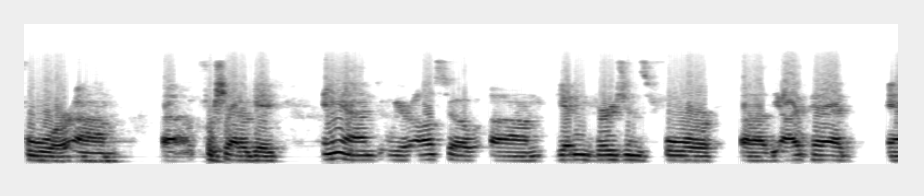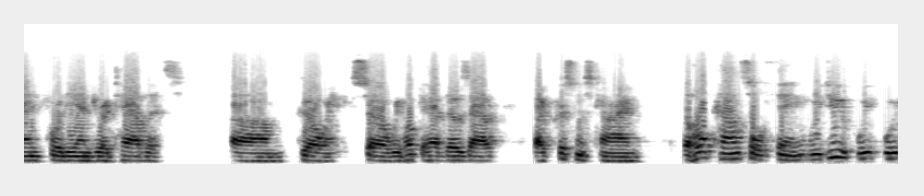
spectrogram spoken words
for um, uh, for Shadowgate, and we are also um, getting versions for uh, the iPad and for the Android tablets going. So we hope to have those out by Christmas time. The whole console thing, we do, we, we,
